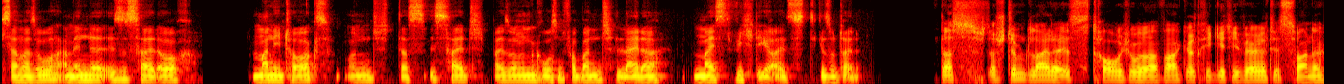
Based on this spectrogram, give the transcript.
ich sag mal so, am Ende ist es halt auch Money Talks und das ist halt bei so einem großen Verband leider meist wichtiger als die Gesundheit. Das, das stimmt leider, ist traurig oder wahr, Geld regiert die Welt, ist zwar eine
